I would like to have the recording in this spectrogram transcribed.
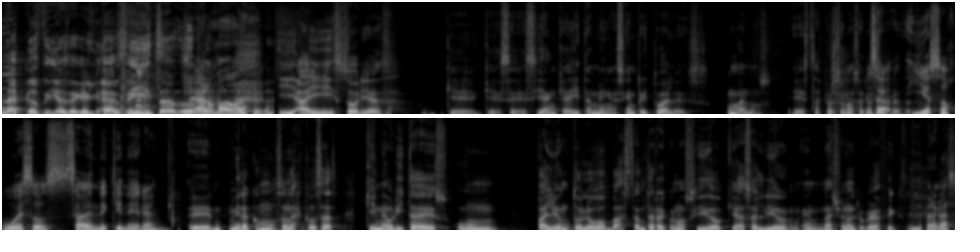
Las costillas en el, así y todo. Se armó. Y hay historias que, que se decían que ahí también hacían rituales humanos. Estas personas O sea. ¿y esos huesos saben de quién eran? Eh, mira cómo son las cosas. Quien ahorita es un paleontólogo bastante reconocido que ha salido en, National Geographic. ¿El de para acá?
